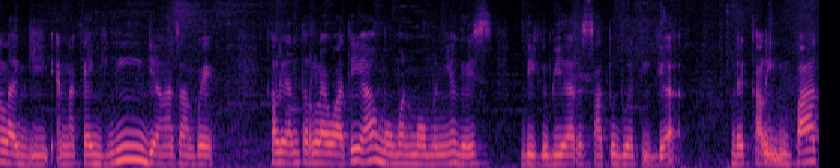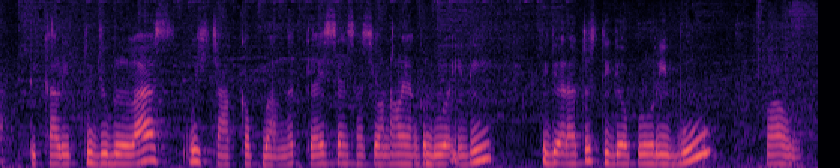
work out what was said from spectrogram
lagi enak kayak gini jangan sampai kalian terlewati ya momen-momennya guys. Di gebiar 1 2 3 ada kali 4 dikali 17 wih cakep banget guys. Sensasional yang kedua ini 330 ribu. Wow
